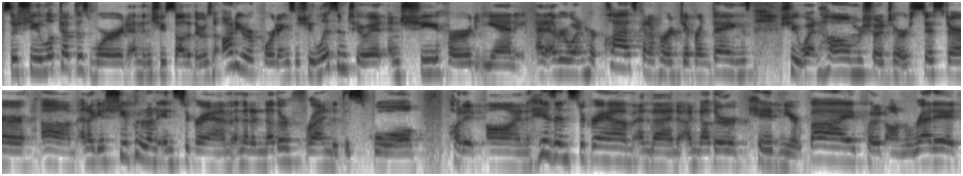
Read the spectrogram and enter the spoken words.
So she looked up this word and then she saw that there was an audio recording so she listened to it and she heard Yanny. And everyone in her class kind of heard different things. She went home, showed it to her sister, um, and I guess she put it on Instagram and then another friend at the school put it on his Instagram, and then another kid nearby put it on Reddit,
